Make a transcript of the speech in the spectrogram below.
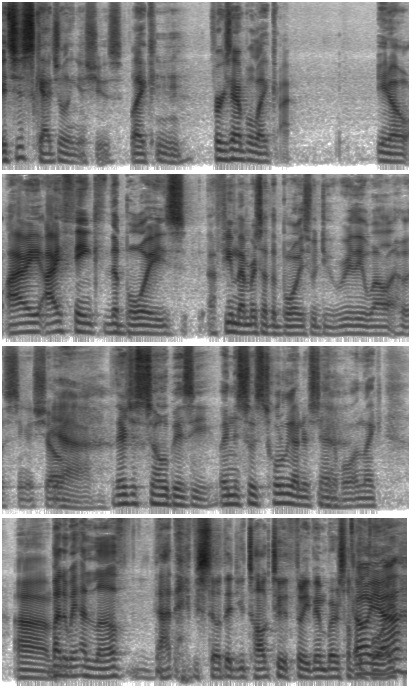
it's just scheduling issues like Mm. for example like you know i i think the Boyz a few members of the Boyz would do really well at hosting a show Yeah. they're just so busy and so it's totally understandable and like um By the way, I love that episode that you talked to three members of the Oh, boy. yeah?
